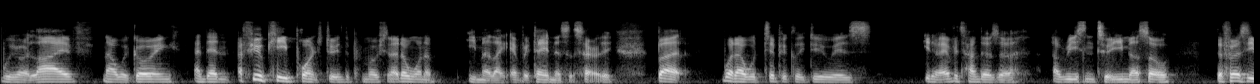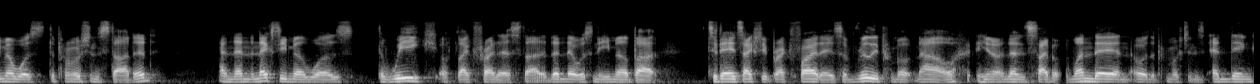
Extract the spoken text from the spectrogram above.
we are live. Now we're going, and then a few key points during the promotion. I don't want to email like every day necessarily, but what I would typically do is, you know, every time there's a a reason to email. So the first email was the promotion started and then the next email was the week of Black Friday started. Then there was an email about today it's actually Black Friday, so really promote now, you know, and then it's Cyber Monday and oh the promotion is ending.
